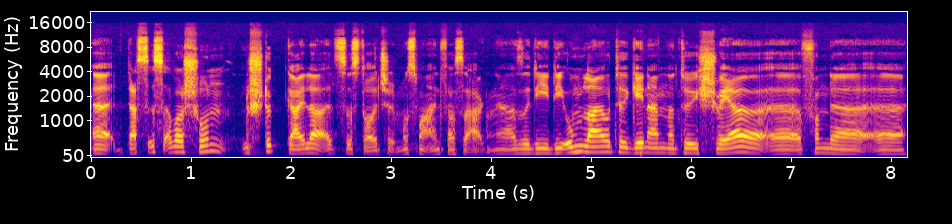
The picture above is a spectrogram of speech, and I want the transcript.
Äh, das ist aber schon ein Stück geiler als das Deutsche, muss man einfach sagen. Ne? Also die, die Umlaute gehen einem natürlich schwer äh, von der,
